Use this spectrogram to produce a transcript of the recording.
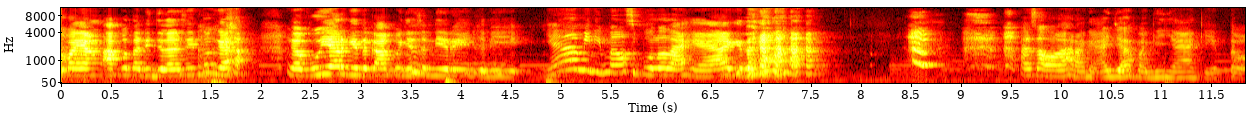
Apa yang aku tadi jelasin tuh nggak nggak buyar gitu ke akunya sendiri. Jadi ya minimal 10 lah ya gitu. Asal olahraga aja paginya gitu.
